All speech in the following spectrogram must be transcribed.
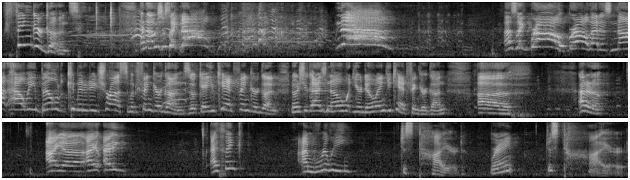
finger guns, and I was just like, "No, no!" I was like, bro, bro, that not how we build community trust with finger guns, okay? You can't finger gun. Don't you guys know what you're doing? You can't finger gun. Uh, I don't know. I, uh, I, I, I think I'm really just tired, right? Just tired.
